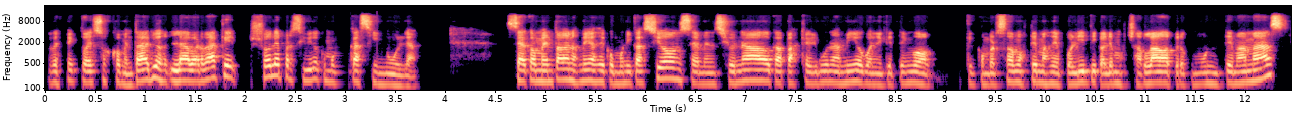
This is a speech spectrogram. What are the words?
respecto a esos comentarios, la verdad que yo la he percibido como casi nula. Se ha comentado en los medios de comunicación, se ha mencionado, capaz que algún amigo con el que tengo, que conversamos temas de política, le hemos charlado, pero como un tema más,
